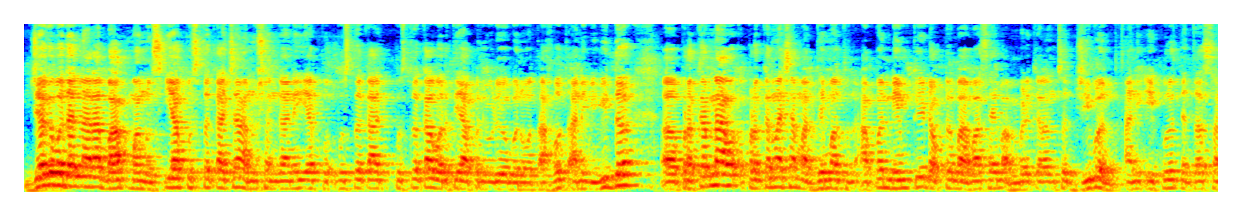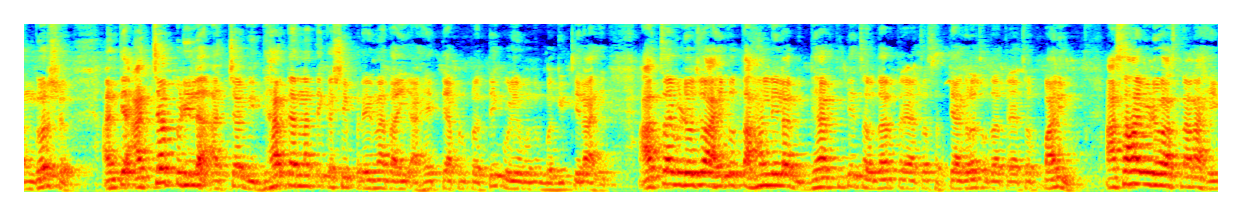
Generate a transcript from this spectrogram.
जग बदलणारा बाप माणूस या पुस्तकाच्या अनुषंगाने या पुस्तका पुस्तकावरती आपण व्हिडिओ बनवत आहोत आणि विविध प्रकरणा प्रकरणाच्या माध्यमातून आपण नेमके डॉक्टर बाबासाहेब आंबेडकरांचं जीवन आणि एकूणच त्यांचा संघर्ष आणि ते आजच्या पिढीला आजच्या विद्यार्थ्यांना ते कसे प्रेरणादायी आहेत ते आपण प्रत्येक व्हिडिओमधून बघितलेलं आहे. आजचा व्हिडिओ जो आहे तो तहानलेला विद्यार्थी ते चौदार तळ्याचा सत्याग्रह चौदार तळ्याचं पाणी असा हा व्हिडिओ असणार आहे.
